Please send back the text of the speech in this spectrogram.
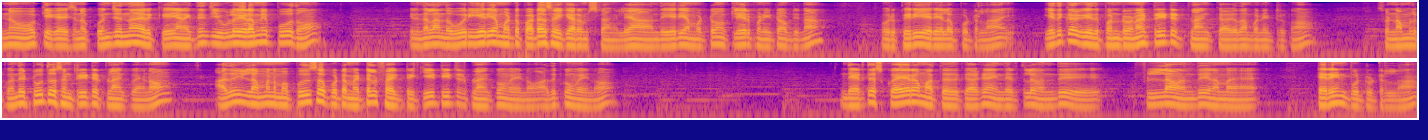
இன்னும் ஓகே கைஸ் இன்னும் கொஞ்சம் தான் இருக்குது எனக்கு தெரிஞ்சு இவ்வளோ இடமே போதும். இருந்தாலும் அந்த ஒரு ஏரியா மட்டும் பட்டாசு வைக்க ஆரம்பிச்சிட்டாங்க இல்லையா? அந்த ஏரியா மட்டும் கிளியர் பண்ணிட்டோம் அப்படின்னா ஒரு பெரிய ஏரியாவில் போட்டுடலாம். எதுக்காக இது பண்ணுறோன்னா ட்ரீட்டட் பிளாங்க்காக தான் பண்ணிகிட்ருக்கோம் ஸோ நம்மளுக்கு வந்து டூ தௌசண்ட் ட்ரீட்டட் பிளாங்க் வேணும். அதுவும் இல்லாமல் நம்ம புதுசாக போட்ட மெட்டல் ஃபேக்ட்ரிக்கு ட்ரீட்டட் பிளாங்க்கும் வேணும். அதுக்கும் வேணும். இந்த இடத்த ஸ்கொயராக மாற்றுறதுக்காக இந்த இடத்துல வந்து ஃபுல்லாக வந்து நம்ம டெரெயின் போட்டு விட்டுடலாம்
